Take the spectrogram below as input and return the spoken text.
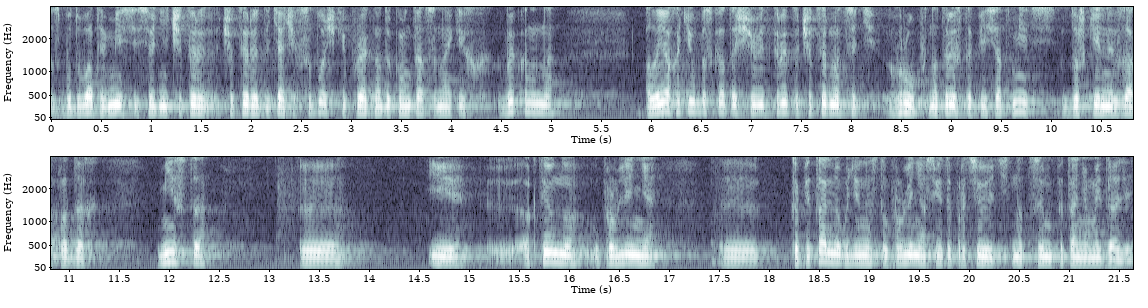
збудувати в місті сьогодні 4, 4 дитячих садочки, проєктна документація на яких виконана. Але я хотів би сказати, що відкрито 14 груп на 350 місць в дошкільних закладах міста е, і е, активно управління е, капітального будівництва, управління освіти працюють над цими питаннями і далі.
